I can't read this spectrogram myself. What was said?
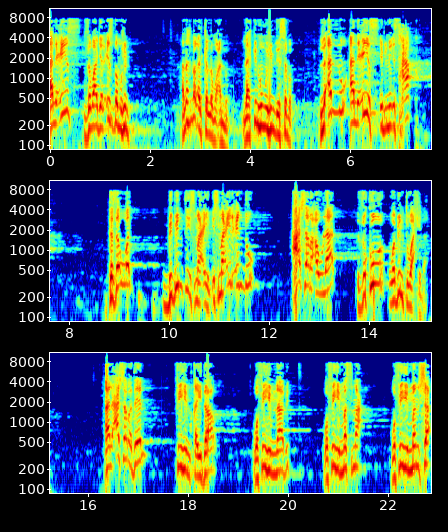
العيس زواج العيس ده مهم. الناس ما يتكلموا عنه لكنه مهم لسبب. لأنه العيس ابن إسحاق تزوج ببنت إسماعيل. إسماعيل عنده عشر أولاد ذكور وبنت واحدة. العشرة دين فيهم قيدار وفيهم نابت وفيهم مسمع وفيهم منشأ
